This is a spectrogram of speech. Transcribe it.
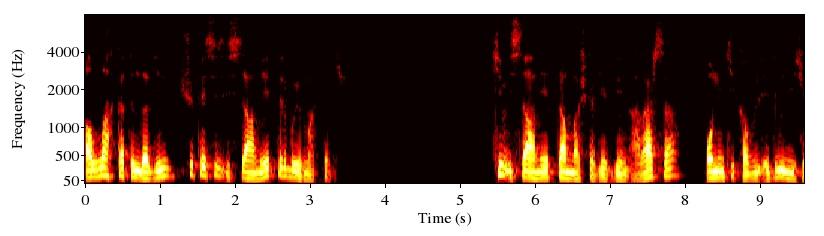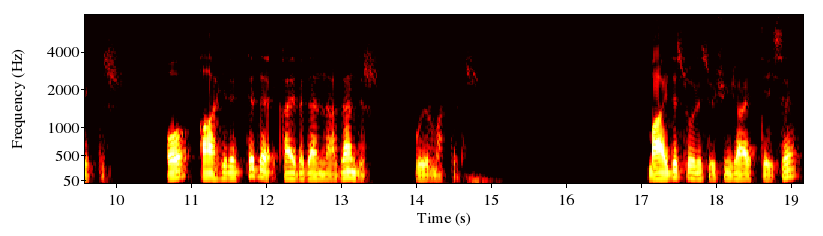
Allah katında din şüphesiz İslamiyettir buyurmaktadır. Kim İslamiyetten başka bir din ararsa onunki kabul edilmeyecektir. O ahirette de kaybedenlerdendir buyurmaktadır. Maide suresi 3. ayette ise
